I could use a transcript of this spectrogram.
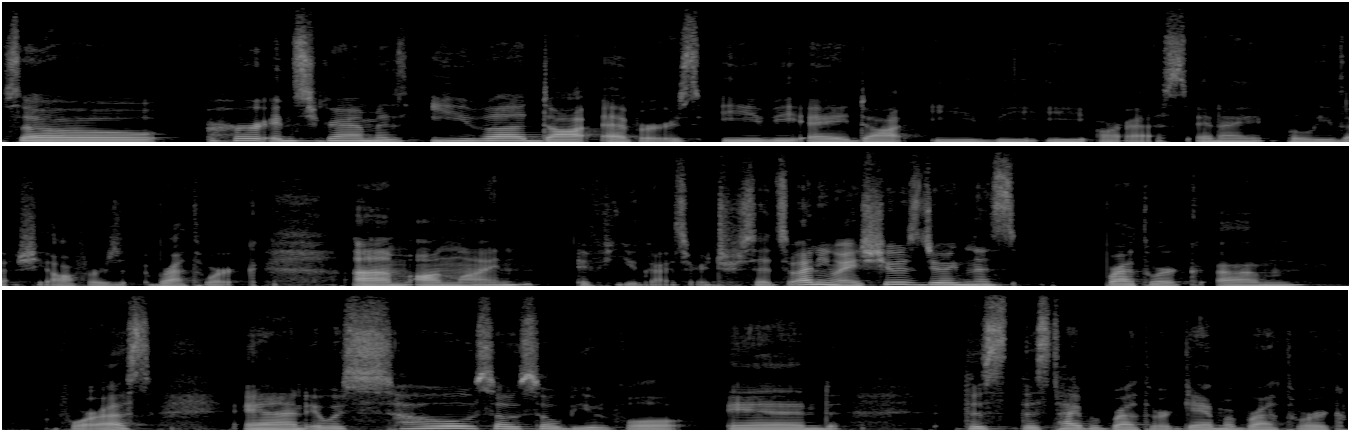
So her Instagram is eva.evers, E-V-A dot E-V-E-R-S. And I believe that she offers breath work um, online if you guys are interested. So anyway, she was doing this breath work um, for us. And it was so, so, so beautiful. And this this type of breath work, gamma breath work,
